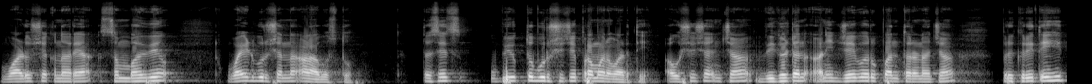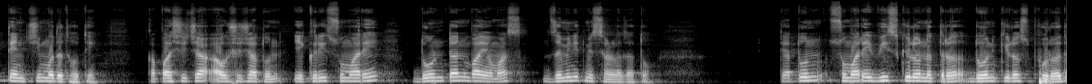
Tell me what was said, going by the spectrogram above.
वाढू शकणाऱ्या संभाव्य वाईट बुरशांना आळा बसतो. तसेच उपयुक्त बुरशीचे प्रमाण वाढते. अवशेषांच्या विघटन आणि जैव रूपांतरणाच्या प्रक्रियेतही त्यांची मदत होते. कपाशीच्या अवशेषातून एकरी सुमारे दोन टन बायोमास जमिनीत मिसळला जातो. त्यातून सुमारे वीस किलो नत्र दोन किलो स्फुरद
